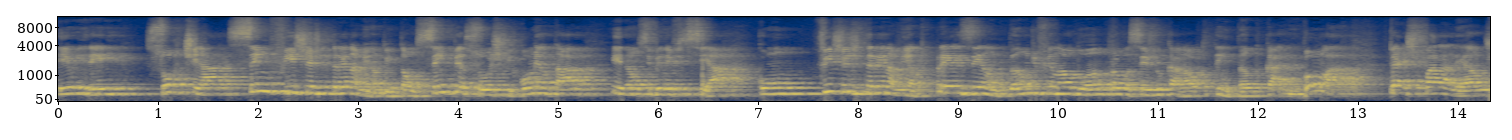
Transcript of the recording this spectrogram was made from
eu irei sortear 100 fichas de treinamento. Então, 100 pessoas que comentaram irão se beneficiar com fichas de treinamento, presentão de final do ano para vocês do canal que tem tanto carinho. Vamos lá! Pés paralelos,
